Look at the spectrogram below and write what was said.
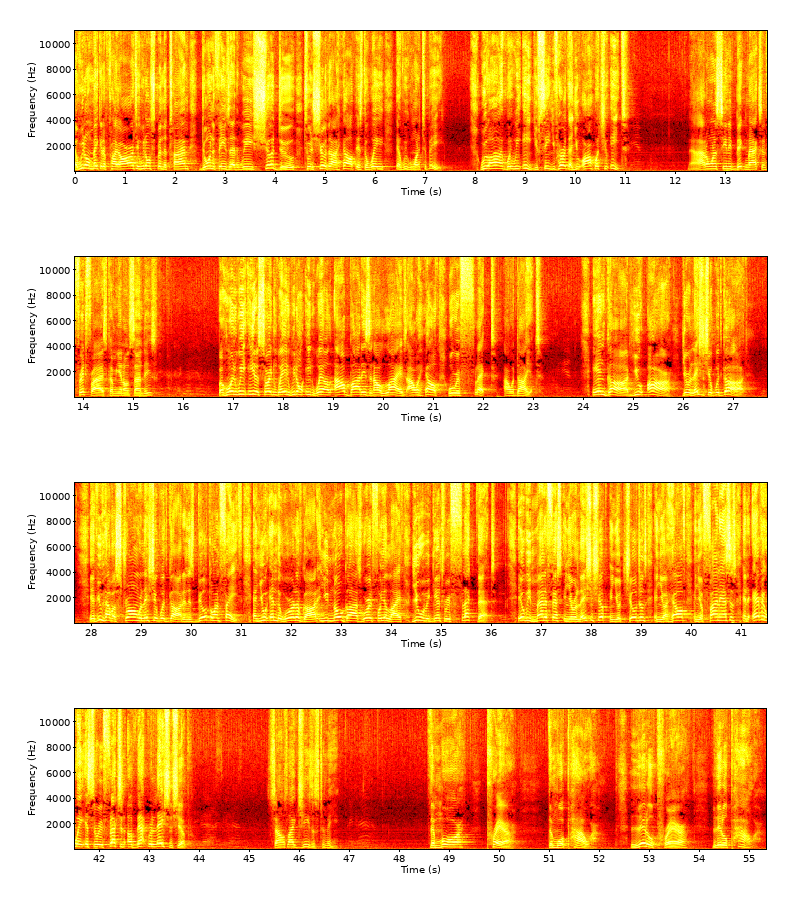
And we don't make it a priority. We don't spend the time doing the things that we should do to ensure that our health is the way that we want it to be. We are what we eat. You see, you've heard that. You are what you eat. Now, I don't want to see any Big Macs and French fries coming in on Sundays. But when we eat a certain way and we don't eat well, our bodies and our lives, our health will reflect our diet. In God, you are your relationship with God. If you have a strong relationship with God and it's built on faith and you're in the Word of God and you know God's Word for your life, you will begin to reflect that. It will be manifest in your relationship, in your children's, in your health, in your finances. In every way, it's a reflection of that relationship. Sounds like Jesus to me. The more prayer, the more power. Little prayer, little power.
